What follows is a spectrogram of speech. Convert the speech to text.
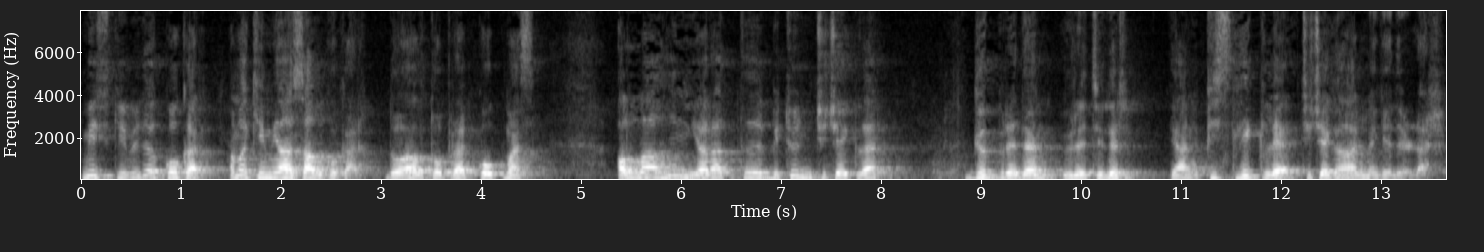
Mis gibi de kokar. Ama kimyasal kokar. Doğal toprak kokmaz. Allah'ın yarattığı bütün çiçekler gübreden üretilir. Yani pislikle çiçek haline gelirler.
